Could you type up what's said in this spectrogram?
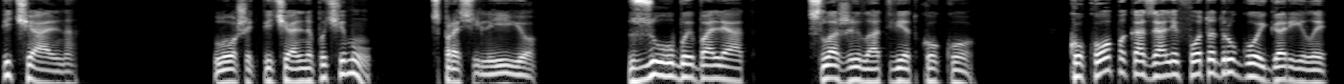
печальна. Лошадь печальна почему? спросили ее. Зубы болят, сложила ответ Коко. Коко показали фото другой гориллы,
